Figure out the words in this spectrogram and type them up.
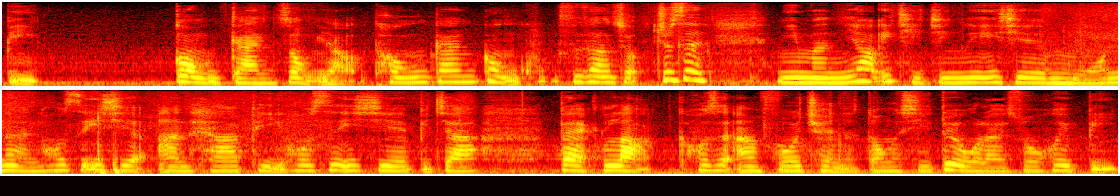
比。共甘重要，同甘共苦是这样说，就是你们要一起经历一些磨难，或是一些 unhappy，或是一些比较 bad luck，或是 unfortunate 的东西，对我来说会比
